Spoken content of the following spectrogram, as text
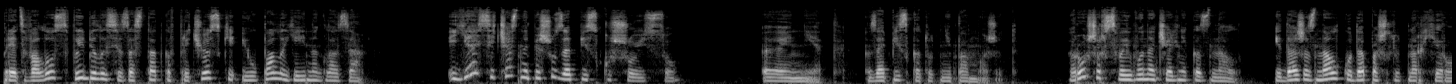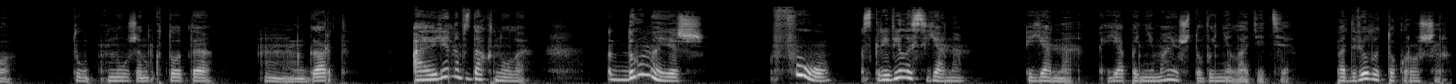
Прядь волос выбилась из остатков прически и упала ей на глаза. «Я сейчас напишу записку Шойсу». «Э, нет, записка тут не поможет». Рошер своего начальника знал и даже знал, куда пошлют Нархеро. Тут нужен кто-то... Гард. А Елена вздохнула. «Думаешь?» «Фу!» — скривилась Яна. «Яна, я понимаю, что вы не ладите». Подвел итог Рошер.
